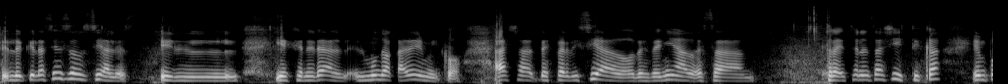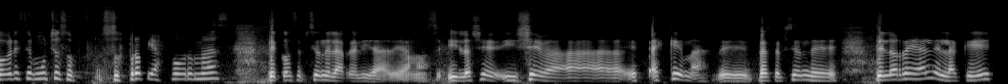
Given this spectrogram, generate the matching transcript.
el que las ciencias sociales y, y en general el mundo académico haya desperdiciado, desdeñado esa tradición ensayística, empobrece mucho sus propias formas de concepción de la realidad, digamos, y, lo y lleva a, esquemas de percepción de, de, lo real en la que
